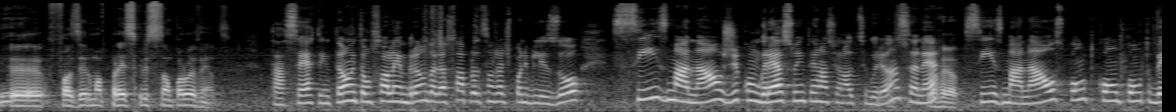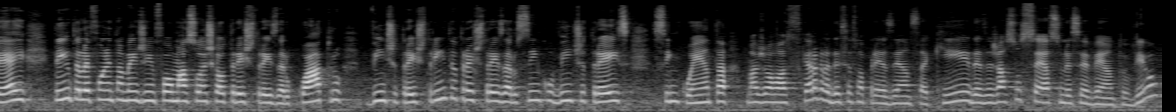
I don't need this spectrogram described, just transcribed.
é, fazer uma pré-inscrição para o evento. Tá certo, então? Então, só lembrando, olha só, a produção já disponibilizou CIS Manaus de Congresso Internacional de Segurança, né? Correto. cismanaus.com.br. Tem o telefone também de informações que é o 3304 2330 e o 3305 2350. Major Rossi, quero agradecer a sua presença aqui, desejar sucesso nesse evento, viu?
